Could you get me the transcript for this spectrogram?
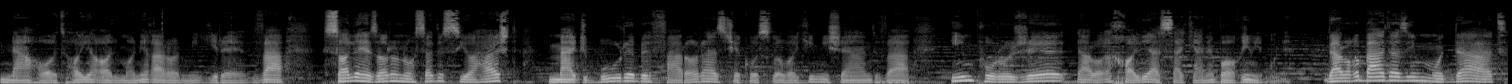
نهادهای آلمانی قرار می‌گیره و سال 1938 مجبور به فرار از چکسلواکی میشند و این پروژه در واقع خالی از سکنه باقی میمونه. در واقع بعد از این مدت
